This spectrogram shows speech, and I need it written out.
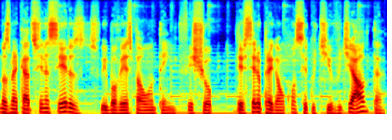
Nos mercados financeiros, o Ibovespa ontem fechou terceiro pregão consecutivo de alta,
